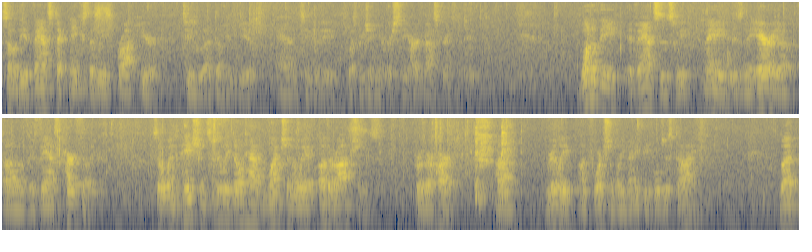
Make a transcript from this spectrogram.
some of the advanced techniques that we've brought here to uh, WVU and to the West Virginia University Heart and Vascular Institute. One of the advances we've made is in the area of advanced heart failure. So when patients really don't have much in the way of other options for their heart, uh, really, unfortunately, many people just die. But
